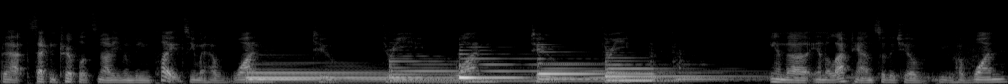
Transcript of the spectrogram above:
that second triplet's not even being played. So you might have one, two, three, one, two, three in the in the left hand, so that you have you have one,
